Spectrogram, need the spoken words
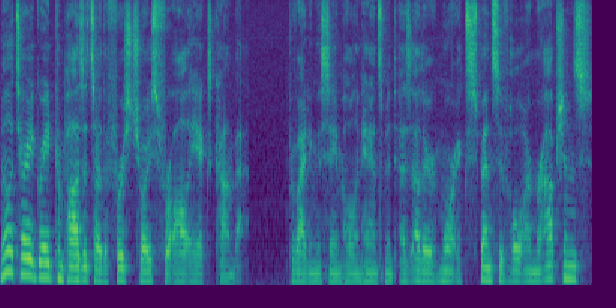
Military-grade composites are the first choice for all AX combat providing the same hull enhancement as other, more expensive hull armor options,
